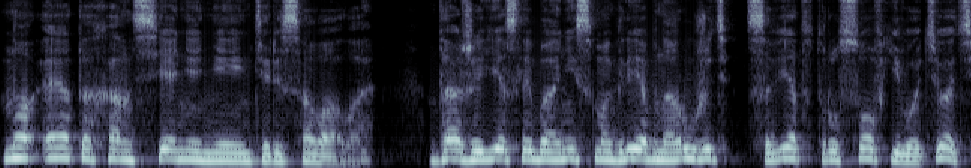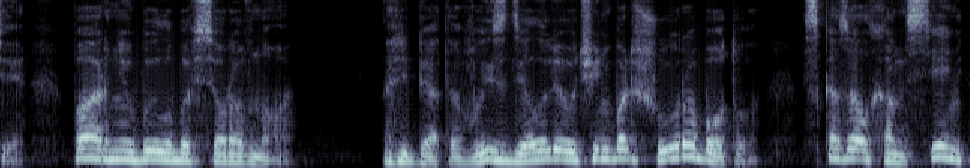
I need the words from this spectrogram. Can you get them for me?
Но это Хан Сеня не интересовало. Даже если бы они смогли обнаружить цвет трусов его тети, парню было бы все равно. «Ребята, вы сделали очень большую работу», — сказал Хан Сень,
